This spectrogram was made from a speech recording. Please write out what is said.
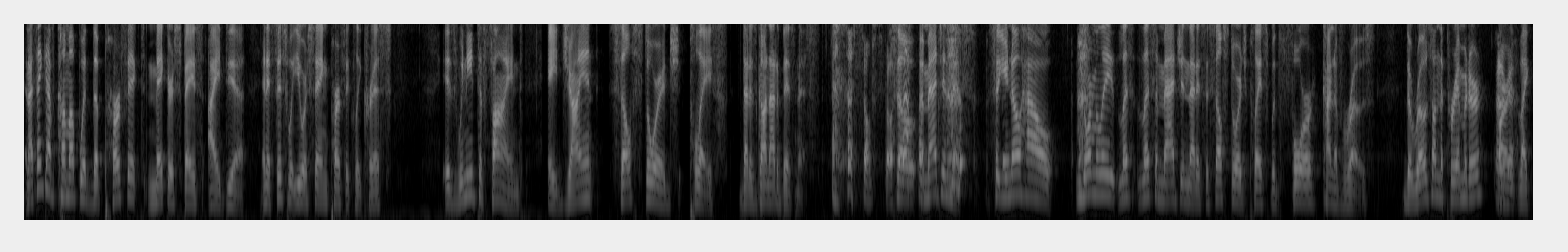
And I think I've come up with the perfect maker space idea, and it fits what you were saying perfectly, Chris is we need to find a giant self storage place that has gone out of business. Self store. So imagine this. So you know how normally let's let's imagine that it's a self storage place with four kind of rows. The rows on the perimeter are Okay. like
